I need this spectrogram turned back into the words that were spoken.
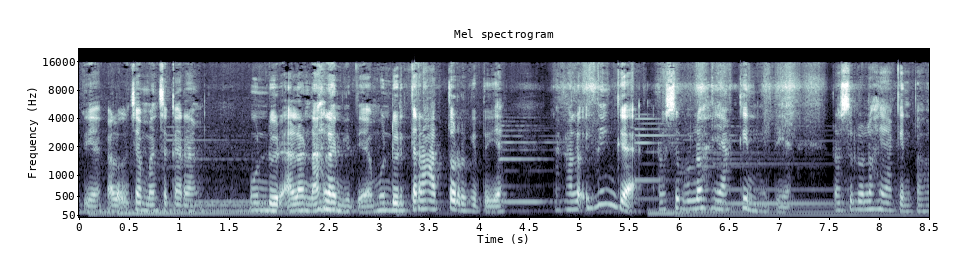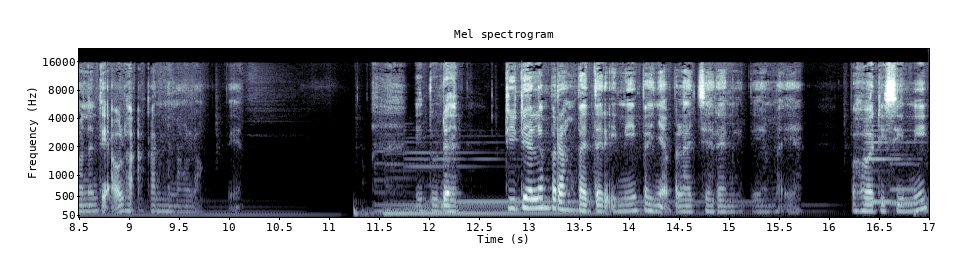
gitu ya kalau zaman sekarang mundur alon-alon gitu ya mundur teratur gitu ya nah kalau ini enggak Rasulullah yakin gitu ya Rasulullah yakin bahwa nanti Allah akan menolong gitu ya. itu udah di dalam perang Badar ini banyak pelajaran gitu ya mbak ya. Bahwa di sini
